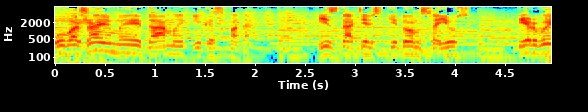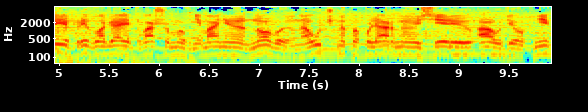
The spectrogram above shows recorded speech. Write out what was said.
Уважаемые дамы и господа, издательский дом «Союз» впервые предлагает вашему вниманию новую научно-популярную серию аудиокниг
